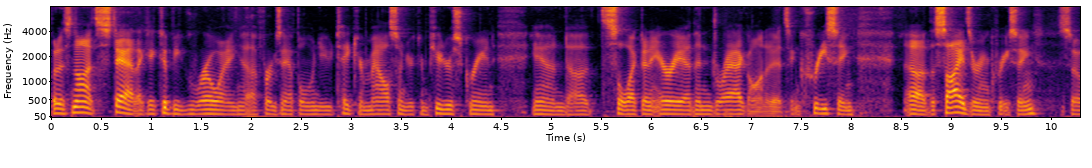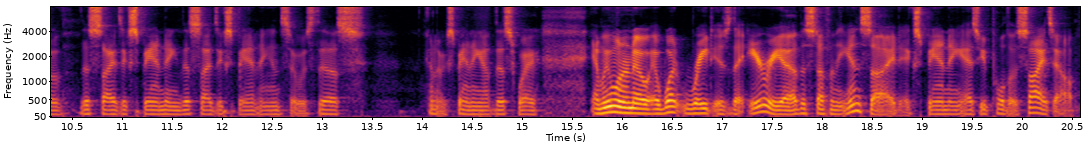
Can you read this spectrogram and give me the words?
but it's not static. It could be growing. Uh, for example, when you take your mouse on your computer screen and uh, select an area and then drag on it, it's increasing uh, the sides are increasing. So this side's expanding, this side's expanding, and so is this kind of expanding out this way. And we want to know at what rate is the area, the stuff on the inside, expanding as you pull those sides out.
